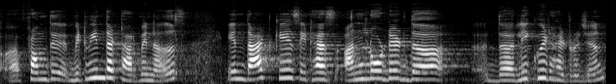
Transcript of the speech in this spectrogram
uh, from the between the terminals in that case it has unloaded the, the liquid hydrogen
